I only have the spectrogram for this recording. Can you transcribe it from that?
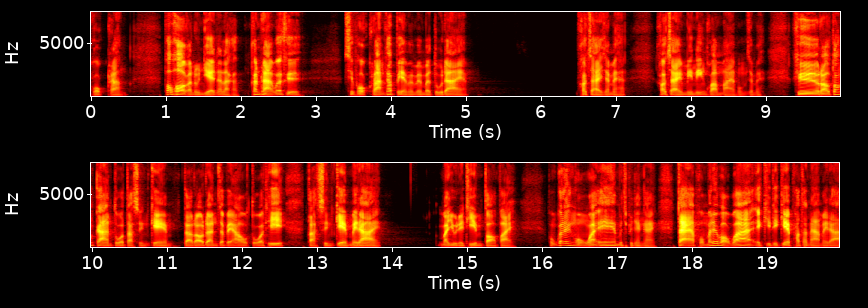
16 ครั้ง พอๆกับนุนเยสนั่นแหละครับคำถามก็คือ 16 ครั้งถ้าเปลี่ยนมันเป็นประตูได้ เข้าใจใช่ไหมฮะเข้าใจมีนิ่งความหมายผมใช่ไหมคือเราต้องการตัวตัดสินเกม แต่เราดันจะไปเอาตัวที่ตัดสินเกมไม่ได้ มาอยู่ในทีมต่อไป ผมก็เลยงงว่าเอ๊ะมันจะเป็นยังไง แต่ผมไม่ได้บอกว่าเอกิติเก้พัฒนาไม่ได้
